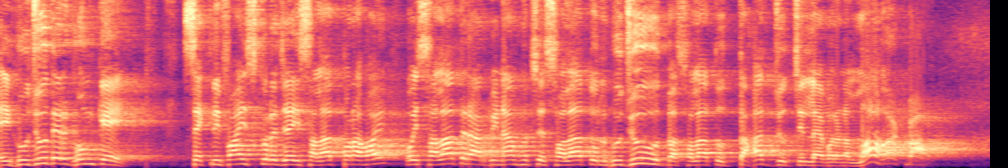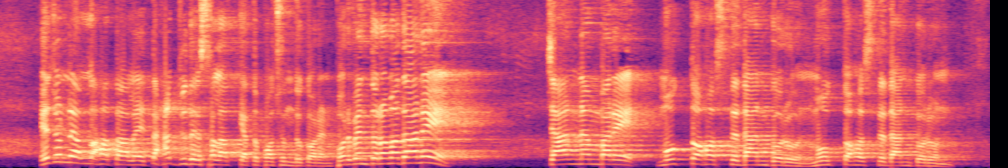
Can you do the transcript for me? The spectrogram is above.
এই হুজুদের ঘুমকে স্যাক্রিফাইস করে যে সালাদ পড়া হয়, ওই সালাতের আরবি নাম হচ্ছে সলাতুল হুজুদ বা সলাতুল তাহাজুদ চিল্লায় বলেন, আল্লাহ আকবার! এজন্য আল্লাহ তাআলা তাহাজুদের সালাদকে এত পছন্দ করেন। পড়বেন তো রমাদানে? চার নম্বরে, মুক্ত হস্তে দান করুন, মুক্ত হস্তে দান করুন।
